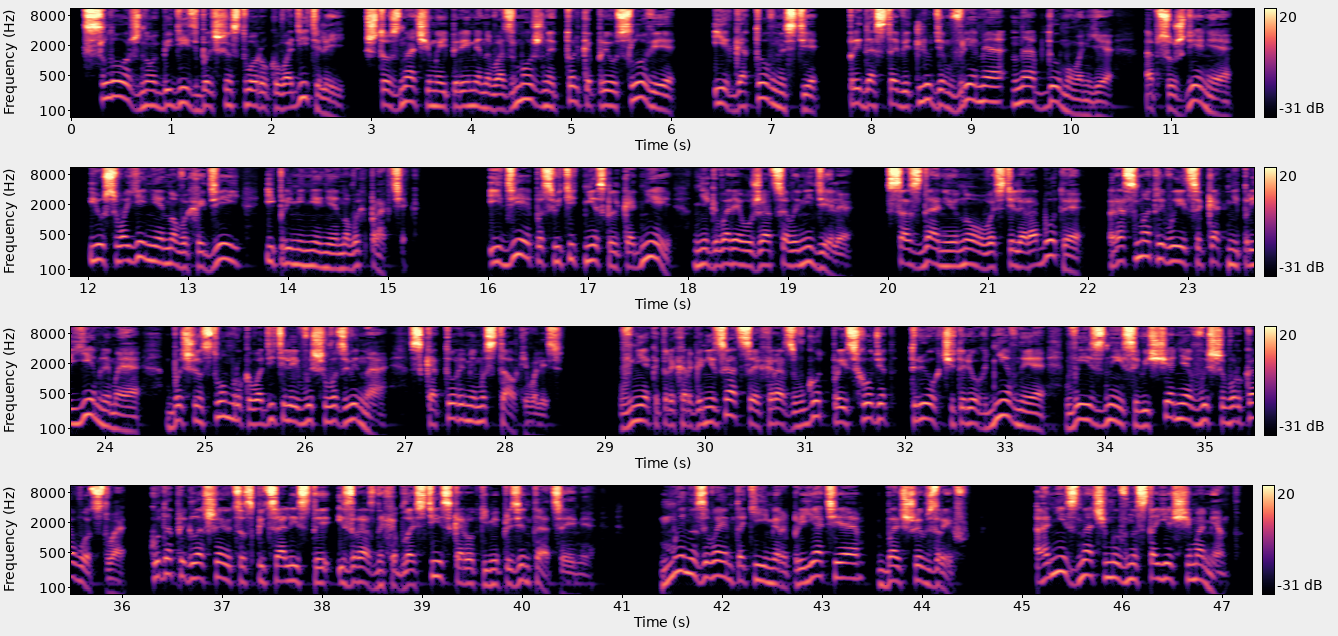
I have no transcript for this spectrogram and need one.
Сложно убедить большинство руководителей, что значимые перемены возможны только при условии их готовности предоставить людям время на обдумывание, обсуждение и усвоение новых идей и применение новых практик. Идея посвятить несколько дней, не говоря уже о целой неделе, созданию нового стиля работы рассматривается как неприемлемая большинством руководителей высшего звена, с которыми мы сталкивались. В некоторых организациях раз в год происходят трех-четырехдневные выездные совещания высшего руководства, куда приглашаются специалисты из разных областей с короткими презентациями. Мы называем такие мероприятия «большой взрыв». Они значимы в настоящий момент.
